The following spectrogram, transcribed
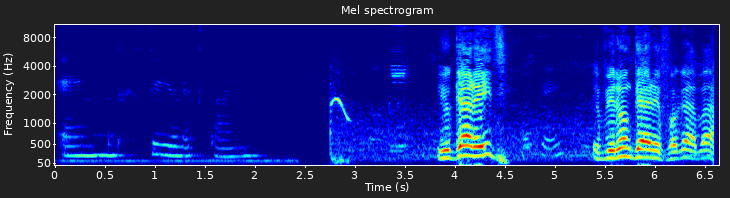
and see you next time. You get it? Okay. If you don't get it, forget about it.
